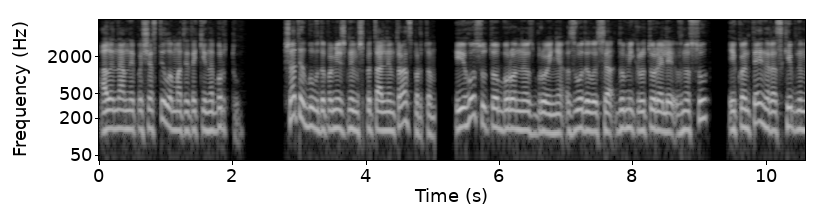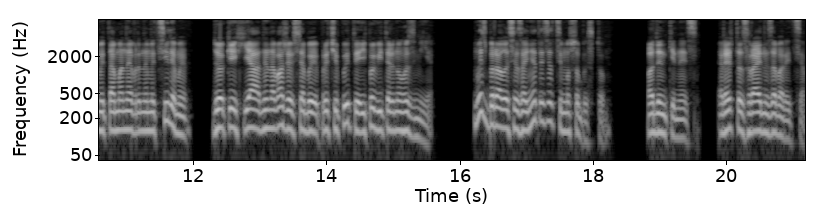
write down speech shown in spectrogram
але нам не пощастило мати такі на борту. Шател був допоміжним шпитальним транспортом, і його суто оборонне озброєння зводилося до мікротурелі в носу і контейнера з хибними та маневреними цілями, до яких я не наважився би причепити і повітряного змія. Ми збиралися зайнятися цим особисто. Один кінець, решта зграй не забариться.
